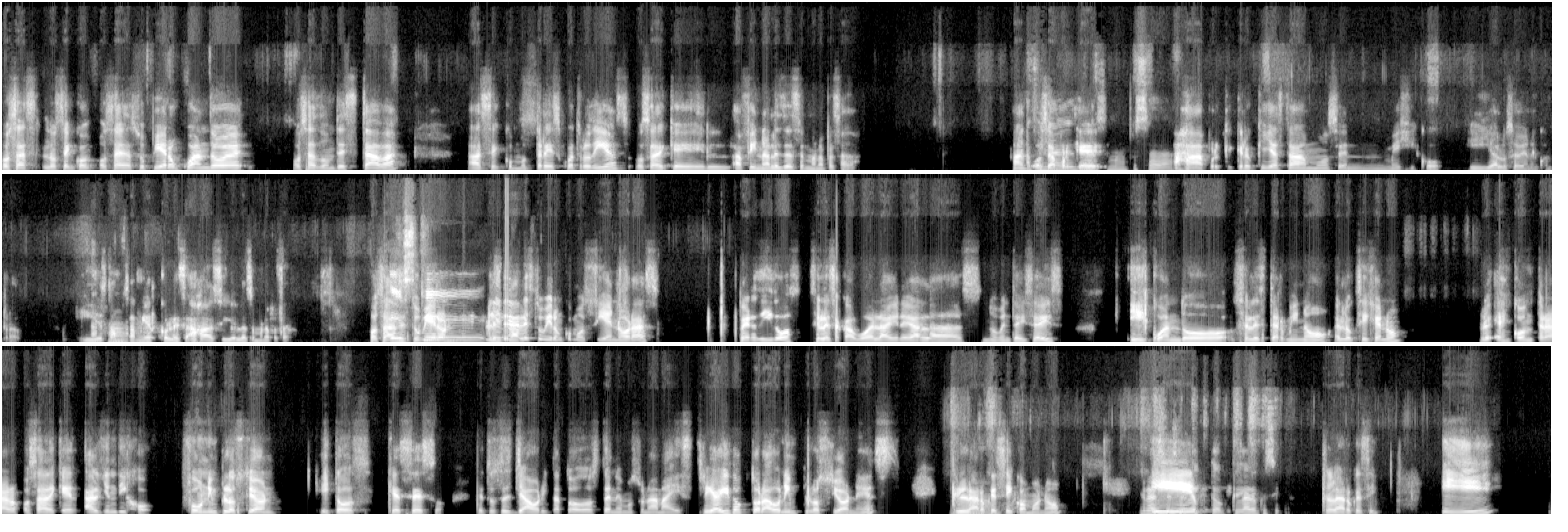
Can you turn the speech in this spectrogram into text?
O sea, los o sea, supieron cuándo, eh, o sea, dónde estaba hace como tres, cuatro días, o sea, que el- a finales de semana pasada. Ah, A o sea, de porque, la semana pasada. ajá, porque creo que ya estábamos en México y ya los habían encontrado. Y Ajá. estamos a miércoles. Ajá, sí, la semana pasada. O sea, Es estuvieron, que- literal, estuvieron como 100 horas perdidos. Se les acabó el aire a las 96 y cuando se les terminó el oxígeno, encontraron, o sea, de que alguien dijo, fue una implosión y todos, ¿qué es eso? Entonces ya ahorita todos tenemos una maestría y doctorado en implosiones. Claro que sí, cómo no. Gracias y- a TikTok, claro que sí. Claro que sí. Y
